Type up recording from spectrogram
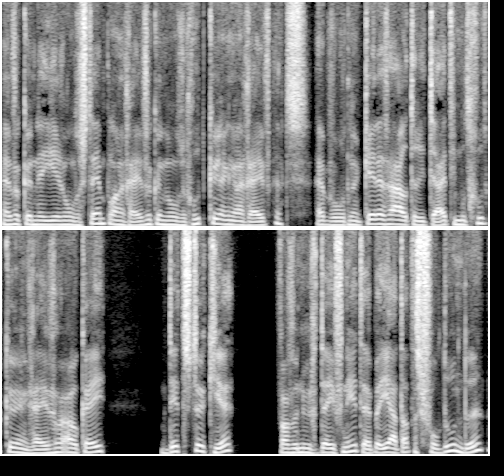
we kunnen hier onze stempel aangeven, we kunnen onze goedkeuring aangeven. We hebben bijvoorbeeld een kennisautoriteit, die moet goedkeuring geven. Oké, dit stukje wat we nu gedefinieerd hebben, ja, dat is voldoende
